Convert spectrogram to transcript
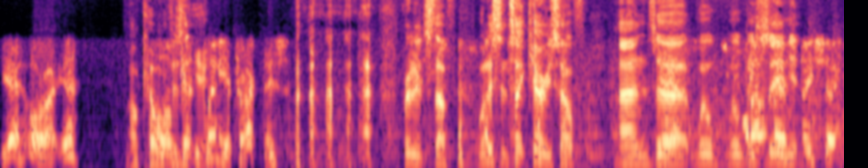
Yeah, all right, yeah. I'll come Well, and I'm getting you. plenty of practice. Brilliant stuff. Well, listen, take care of yourself, and uh, Yeah. we'll we'll Come be out there, seeing you. Safe.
